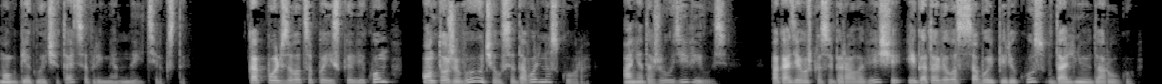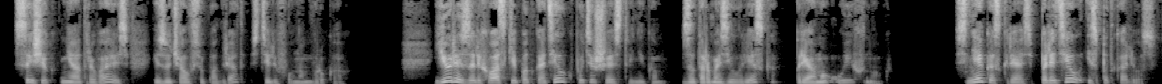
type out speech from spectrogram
мог бегло читать современные тексты. Как пользоваться поисковиком, он тоже выучился довольно скоро. Аня даже удивилась. Пока девушка собирала вещи и готовила с собой перекус в дальнюю дорогу, сыщик, не отрываясь, изучал все подряд с телефоном в руках. Юрий залихватски подкатил к путешественникам, затормозил резко, прямо у их ног. Снег, искрясь, полетел из-под колес.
